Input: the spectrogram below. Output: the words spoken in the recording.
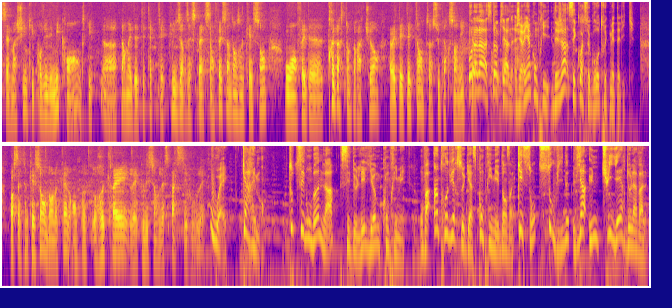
c'est une machine qui produit des micro-ondes qui euh, permet de détecter plusieurs espèces. On fait ça dans un caisson où on fait de très basses températures avec des détentes supersoniques. Oh là là, stop Yann, j'ai rien compris. Déjà, c'est quoi ce gros truc métallique? Alors, c'est une caisson dans lequel on peut recréer les conditions de l'espace si vous voulez. Ouais, carrément. Toutes ces bonbonnes là, c'est de l'hélium comprimé. On va introduire ce gaz comprimé dans un caisson sous vide via une tuyère de Laval.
